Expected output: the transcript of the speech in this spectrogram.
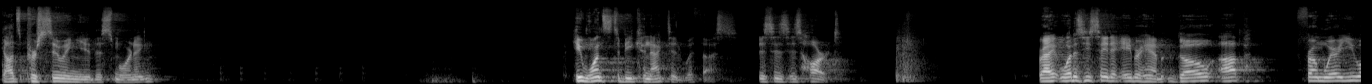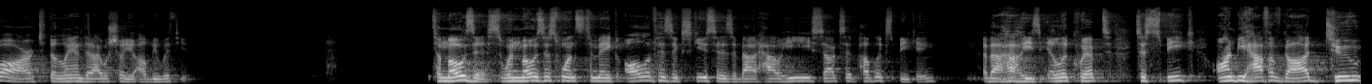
God's pursuing you this morning. He wants to be connected with us. This is his heart. Right? What does he say to Abraham? Go up from where you are to the land that I will show you. I'll be with you to Moses when Moses wants to make all of his excuses about how he sucks at public speaking, about how he's ill equipped to speak on behalf of God to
